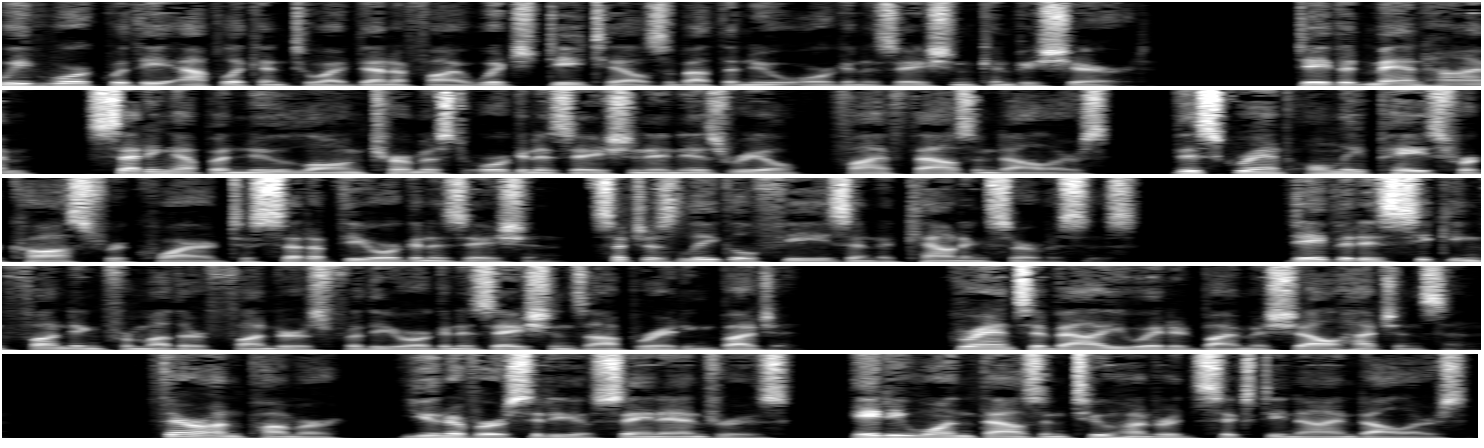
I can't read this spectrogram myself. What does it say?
we'd work with the applicant to identify which details about the new organization can be shared. David Manheim, setting up a new long termist organization in Israel, $5,000. This grant only pays for costs required to set up the organization, such as legal fees and accounting services. David is seeking funding from other funders for the organization's operating budget. Grants evaluated by Michelle Hutchinson. Theron Pummer, University of St. Andrews, $81,269,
